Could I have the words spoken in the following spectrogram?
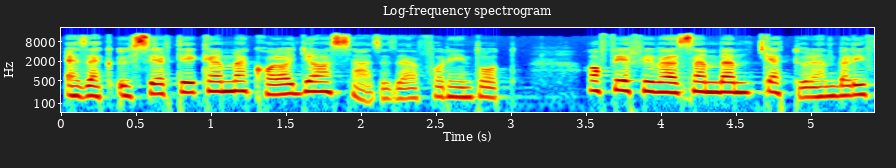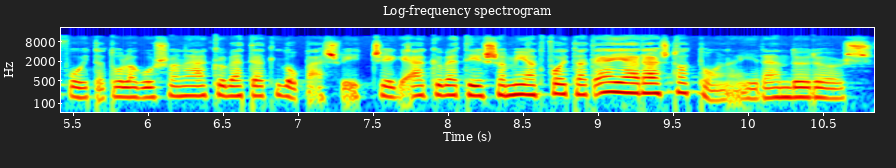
ezek összértéken meghaladja a 100 ezer forintot. A férfivel szemben kettő rendbeli folytatólagosan elkövetett lopásvédség elkövetése miatt folytat eljárást a tolnai rendőrös.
